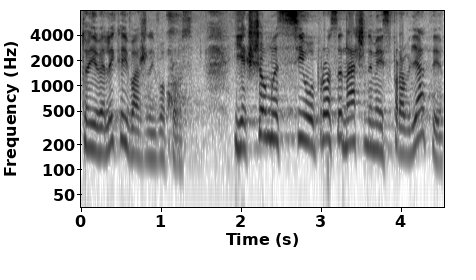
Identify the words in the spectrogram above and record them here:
То є великий важний вопрос. Якщо ми ці вопроси почнемо справляти,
